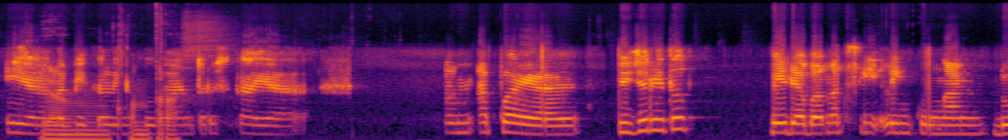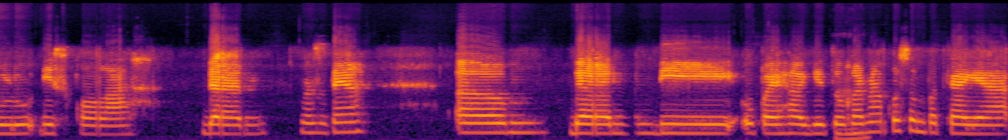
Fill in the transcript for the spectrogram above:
Iya, Yang lebih ke lingkungan kontras. terus kayak em, apa ya? Jujur itu beda banget sih lingkungan dulu di sekolah dan maksudnya em, dan di UPH gitu Hmm. karena aku sempat kayak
